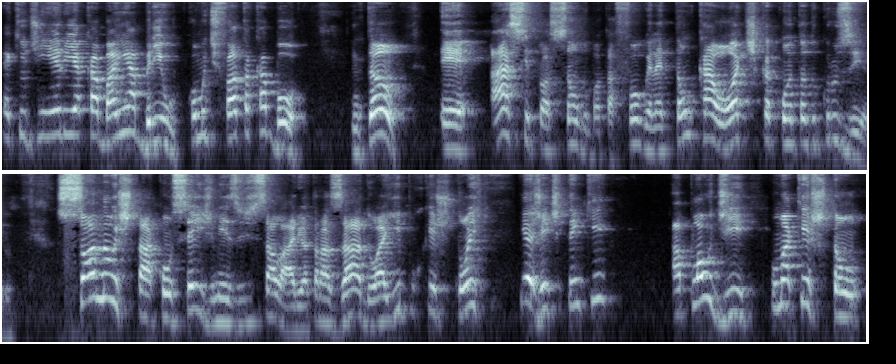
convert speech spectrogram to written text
é que o dinheiro ia acabar em abril, como de fato acabou. Então, é, a situação do Botafogo é tão caótica quanto a do Cruzeiro. Só não está com seis meses de salário atrasado aí por questões e a gente tem que aplaudir. Uma questão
